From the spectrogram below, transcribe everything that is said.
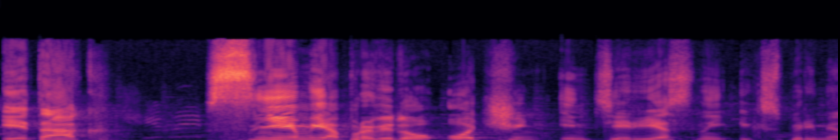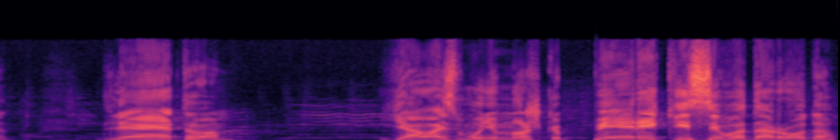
Итак, с ним я проведу очень интересный эксперимент. Для этого я возьму немножко перекиси водорода.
